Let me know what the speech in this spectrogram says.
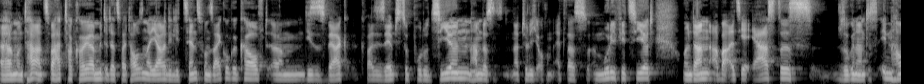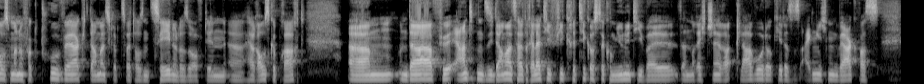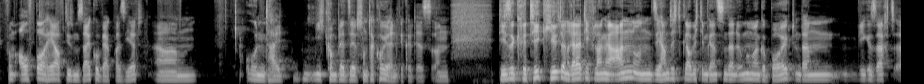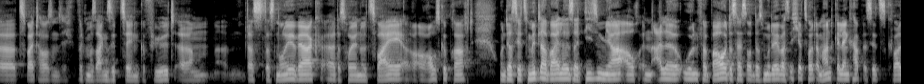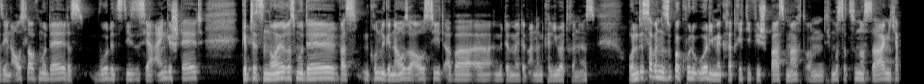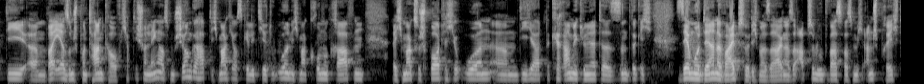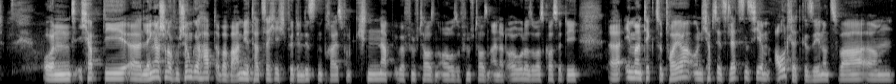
Ähm, und zwar hat Takoya Mitte der 2000er Jahre die Lizenz von Seiko gekauft, ähm, dieses Werk quasi selbst zu produzieren, haben das natürlich auch etwas modifiziert und dann aber als ihr erstes sogenanntes Inhouse-Manufakturwerk, damals, ich glaube 2010 oder so, auf den äh, herausgebracht. Ähm, und dafür ernteten sie damals halt relativ viel Kritik aus der Community, weil dann recht schnell klar wurde, okay, das ist eigentlich ein Werk, was vom Aufbau her auf diesem Psycho-Werk basiert. Ähm, und halt nicht komplett selbst von Takoya entwickelt ist. Und diese Kritik hielt dann relativ lange an und sie haben sich, glaube ich, dem Ganzen dann irgendwann mal gebeugt und dann, wie gesagt, äh, 2000, ich würde mal sagen 17 gefühlt, ähm, das, das neue Werk, äh, das Heuer 02, rausgebracht und das jetzt mittlerweile seit diesem Jahr auch in alle Uhren verbaut. Das heißt auch das Modell, was ich jetzt heute am Handgelenk habe, ist jetzt quasi ein Auslaufmodell. Das wurde jetzt dieses Jahr eingestellt. Gibt jetzt ein neueres Modell, was im Grunde genauso aussieht, aber äh, mit, dem, mit dem anderen Kaliber drin ist. Und ist aber eine super coole Uhr, die mir gerade richtig viel Spaß macht. Und ich muss dazu noch sagen, ich habe die, ähm, war eher so ein Spontankauf. Ich habe die schon länger aus dem Schirm gehabt. Ich mag ja auch skelettierte Uhren, ich mag Chronographen, ich mag so sportliche Uhren. Ähm, die hier hat eine Keramiklünette. Das sind wirklich sehr moderne Vibes, würde ich mal sagen. Also absolut was, was mich anspricht. Und ich habe die äh, länger schon auf dem Schirm gehabt, aber war mir tatsächlich für den Listenpreis von knapp über 5000 Euro, so 5100 Euro oder sowas kostet die, äh, immer ein Tick zu teuer. Und ich habe sie jetzt letztens hier im Outlet gesehen und zwar ähm,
